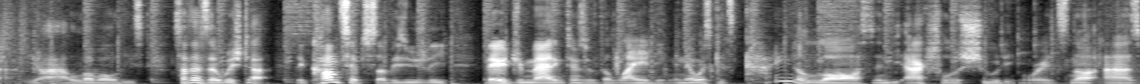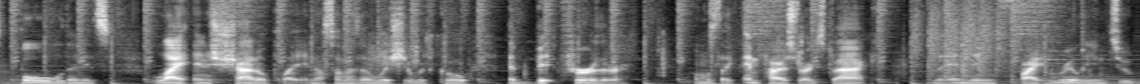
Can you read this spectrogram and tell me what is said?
Uh, yeah, I love all these. Sometimes I wish that the concept stuff is usually very dramatic in terms of the lighting, and it always gets kind of lost in the actual shooting, where it's not as bold in its light and shadow play. Now, sometimes I wish it would go a bit further, almost like Empire Strikes Back, the ending fight really into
